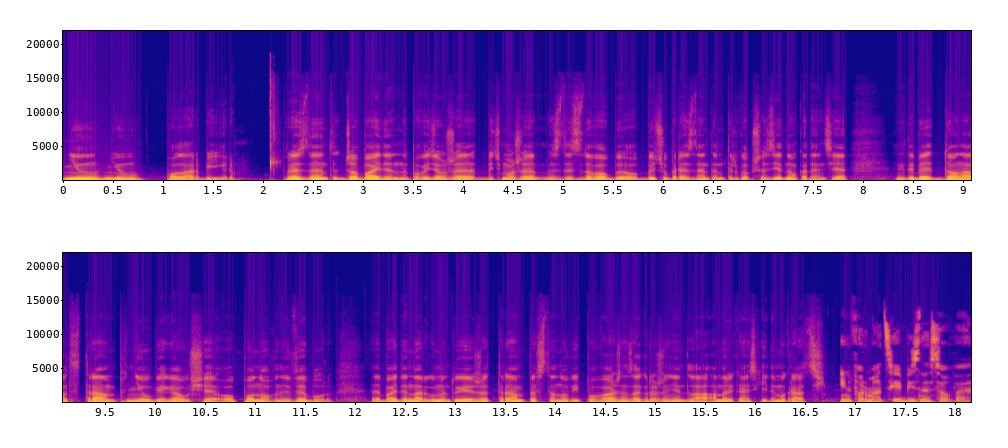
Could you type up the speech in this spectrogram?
New New Polar Bear. Prezydent Joe Biden powiedział, że być może zdecydowałby o byciu prezydentem tylko przez jedną kadencję, gdyby Donald Trump nie ubiegał się o ponowny wybór. Biden argumentuje, że Trump stanowi poważne zagrożenie dla amerykańskiej demokracji. Informacje biznesowe.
